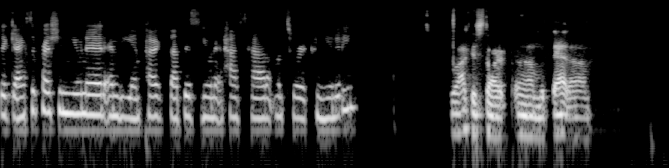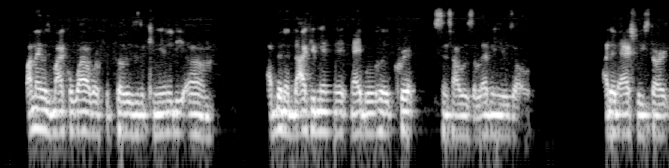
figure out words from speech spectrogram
the gang suppression unit and the impact that this unit has had onto our community. Well, I could start um, with that. Um, my name is Michael Wild, I work for Pillars of the Community. Um, I've been a documented neighborhood crip since I was 11 years old. I didn't actually start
